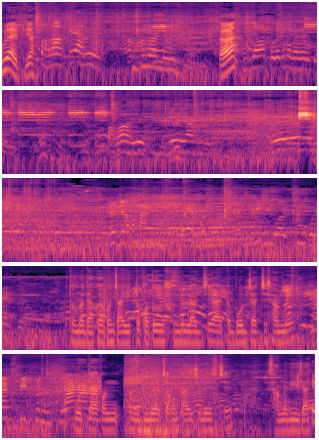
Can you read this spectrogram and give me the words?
ঘুরে আসছি যা। হ্যাঁ? তোমরা দেখো এখন চারিদিকটা কত সুন্দর লাগছে আর একটা বোট যাচ্ছে সামনে। বোটটা এখন অনেক দূরে আছে এখন কাজে চলে এসছে। সামনে দিয়ে যাচ্ছে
